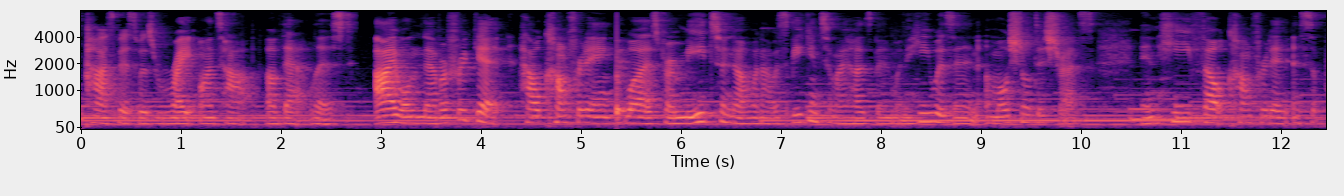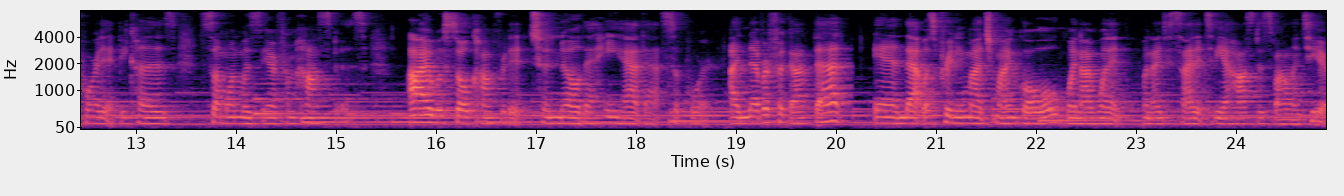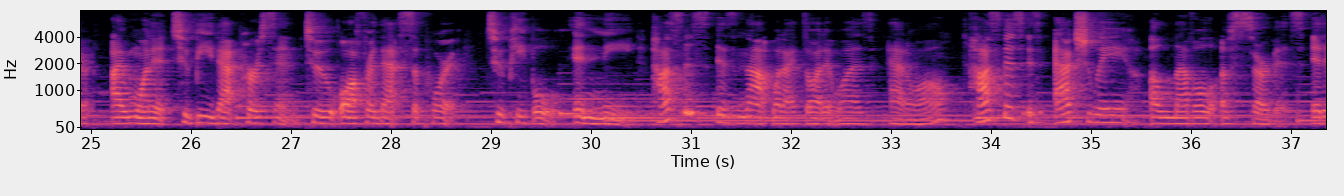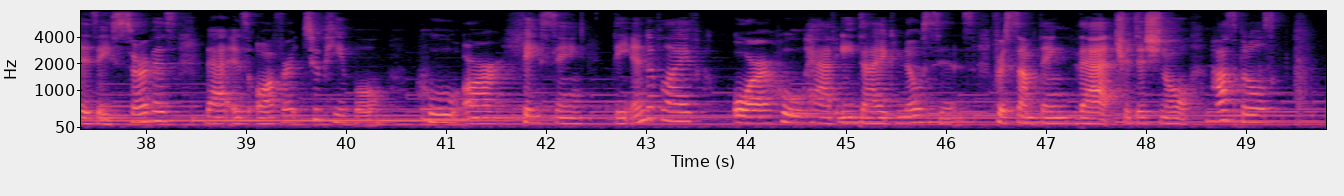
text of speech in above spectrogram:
hospice was right on top of that list. I will never forget how comforting it was for me to know when I was speaking to my husband when he was in emotional distress and he felt comforted and supported because someone was there from hospice. I was so comforted to know that he had that support. I never forgot that, and that was pretty much my goal when I wanted when I decided to be a hospice volunteer. I wanted to be that person to offer that support to people in need. Hospice is not what I thought it was at all. Hospice is actually a level of service. It is a service that is offered to people who are facing the end of life or who have a diagnosis for something that traditional hospitals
